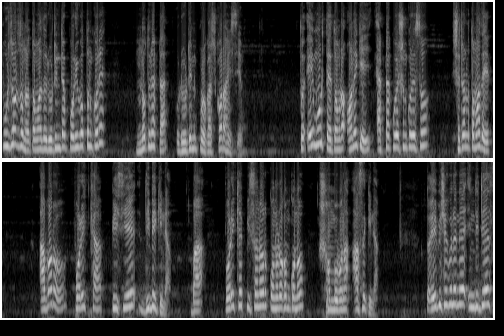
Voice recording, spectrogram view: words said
পুজোর জন্য তোমাদের রুটিনটা পরিবর্তন করে নতুন একটা রুটিন প্রকাশ করা হয়েছে। তো এই মুহূর্তে তোমরা অনেকেই একটা কোয়েশন করেছ, সেটা হলো তোমাদের আবারও পরীক্ষা পিছিয়ে দিবে কিনা বা পরীক্ষা পিছানোর কোনো রকম কোনো সম্ভাবনা আছে কিনা? তো এই বিষয়গুলো নিয়ে ইন ডিটেলস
